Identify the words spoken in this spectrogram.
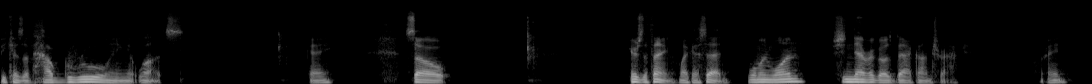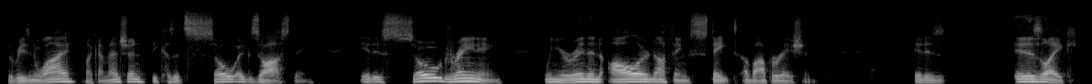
because of how grueling it was. Okay. So here's the thing like I said, woman one, she never goes back on track right? The reason why, like I mentioned, because it's so exhausting. It is so draining when you're in an all or nothing state of operation. It is, it is like,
